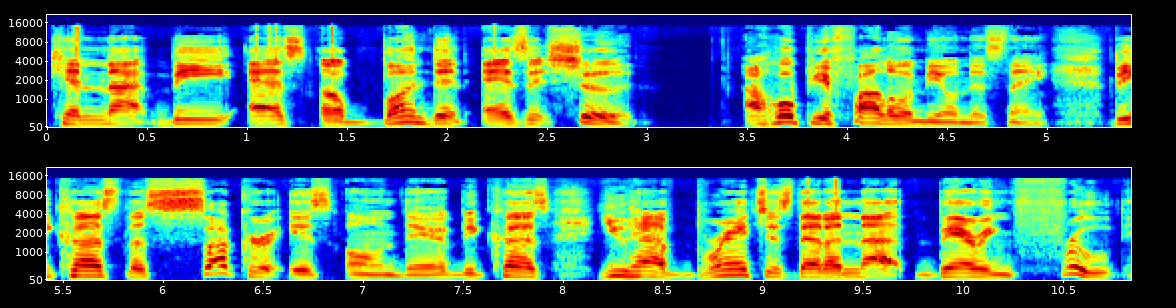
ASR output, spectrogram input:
cannot be as abundant as it should. I hope you're following me on this thing. Because the sucker is on there because you have branches that are not bearing fruit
